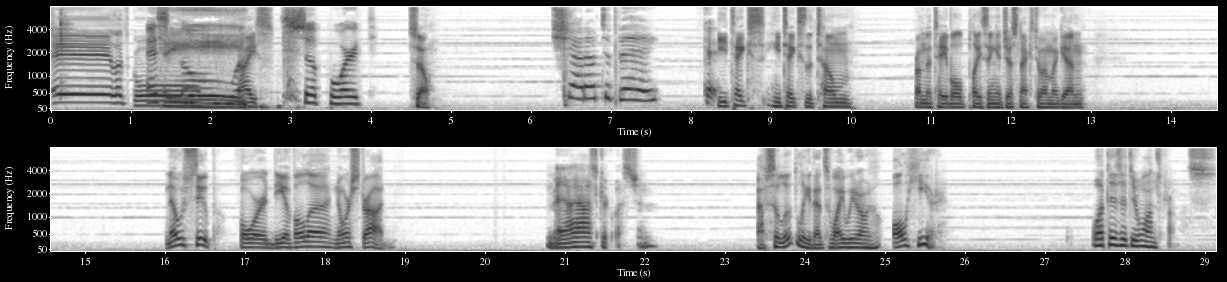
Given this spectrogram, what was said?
Hey, let's go. Let's Hey. go. Nice. Support. So Shout out to Bay. Okay. he takes he takes the tome from the table, placing it just next to him again. No soup for Diavola nor Strahd. May I ask a question? Absolutely, that's why we are all here. What is it you want from us?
